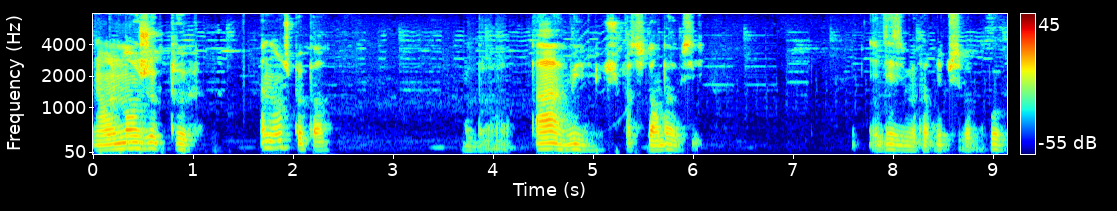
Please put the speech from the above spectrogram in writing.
Normalement je peux. Ah non, je peux pas. Bah, ah oui, je suis parti d'en bas aussi. Et Thèse, il m'a pas pris, tu sais pas pourquoi.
